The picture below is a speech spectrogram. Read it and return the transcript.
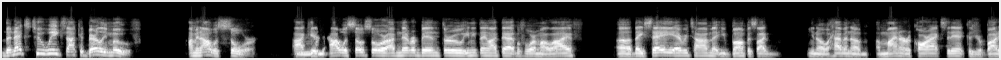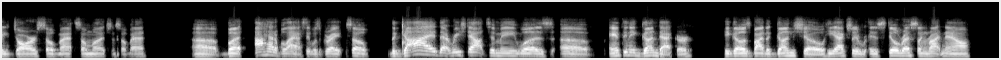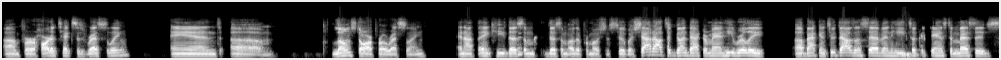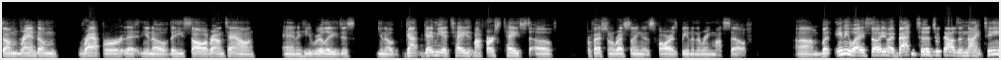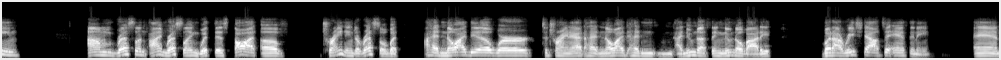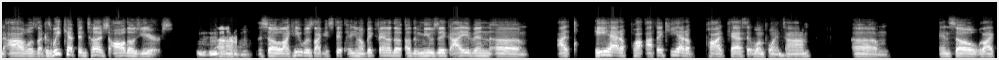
the next two weeks I could barely move. I mean, I was sore. I Mhm. could I was so sore. I've never been through anything like that before in my life. Uh, they say every time that you bump, it's like you know having a, a minor car accident because your body jars so bad, so much and so bad. Uh, but I had a blast. It was great. So the guy that reached out to me was uh, Anthony Gundacker. He goes by the Gun Show. He actually is still wrestling right now um, for Heart of Texas Wrestling and um, Lone Star Pro Wrestling, and I think he does some does some other promotions too. But shout out to Gundacker, man. He really uh, back in 2007 he took a chance to message some random rapper that you know that he saw around town, and he really just you know got gave me a taste, my first taste of professional wrestling as far as being in the ring myself. Um, but anyway, so anyway, back to 2019. I'm wrestling. I'm wrestling with this thought of training to wrestle, but I had no idea where to train at. I had no idea. Had I knew nothing, knew nobody. But I reached out to Anthony, and I was like, because we kept in touch all those years. Mhm. Um, so like he was like he's still you know big fan of the of the music. I even um I he had a po- I think he had a podcast at one point in time. Um, and so like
